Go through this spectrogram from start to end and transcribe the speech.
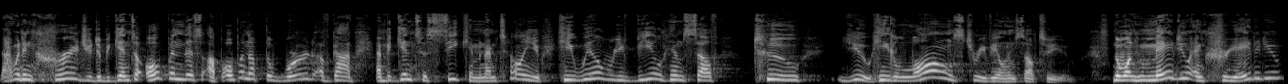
I would encourage you to begin to open this up, open up the word of God and begin to seek him. And I'm telling you, he will reveal himself to you. He longs to reveal himself to you. The one who made you and created you,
